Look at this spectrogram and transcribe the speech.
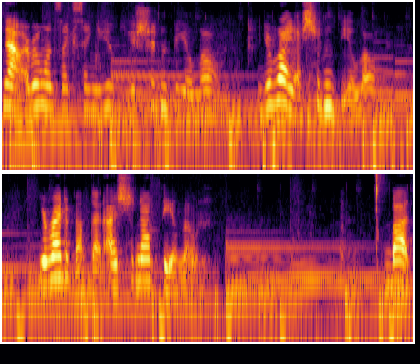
Now, everyone's like saying you you shouldn't be alone. You're right, I shouldn't be alone. You're right about that. I should not be alone. But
